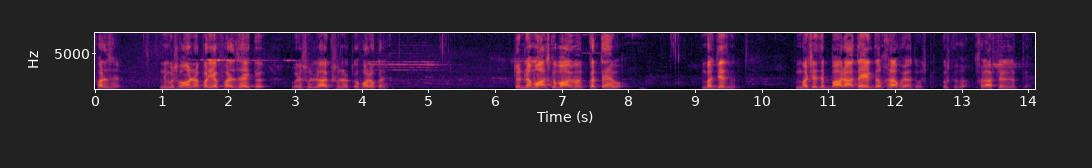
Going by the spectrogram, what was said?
فرض ہے یعنی مسلمانوں پر یہ فرض ہے کہ رسول اللہ کی سنت کو فالو کریں تو نماز کے بعد میں کرتے ہیں وہ مسجد میں مسجد سے باہر آتے ہی ایک دم خلاف ہو جاتے ہیں اس کے اس کے خلاف چلنے لگتے ہیں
